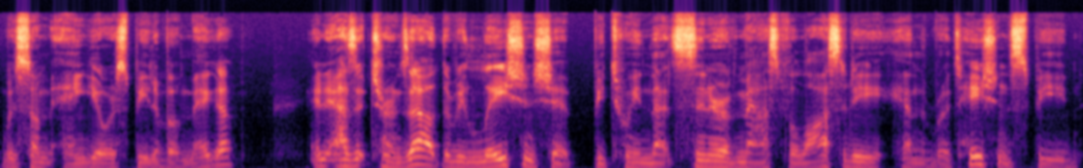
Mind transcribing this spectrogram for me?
with some angular speed of omega. And as it turns out, the relationship between that center of mass velocity and the rotation speed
